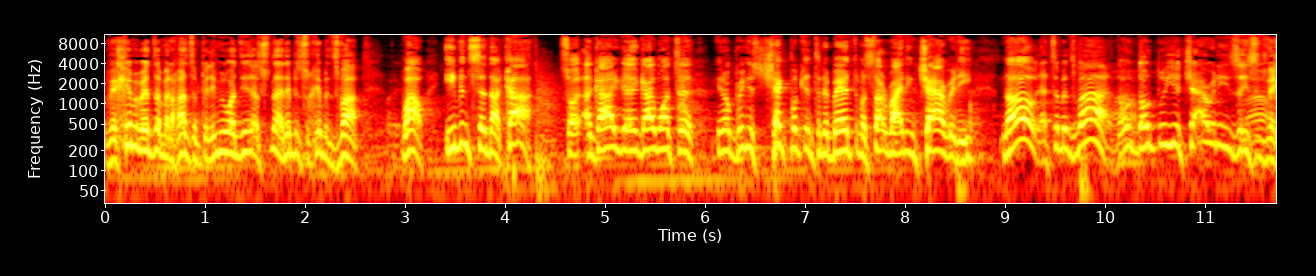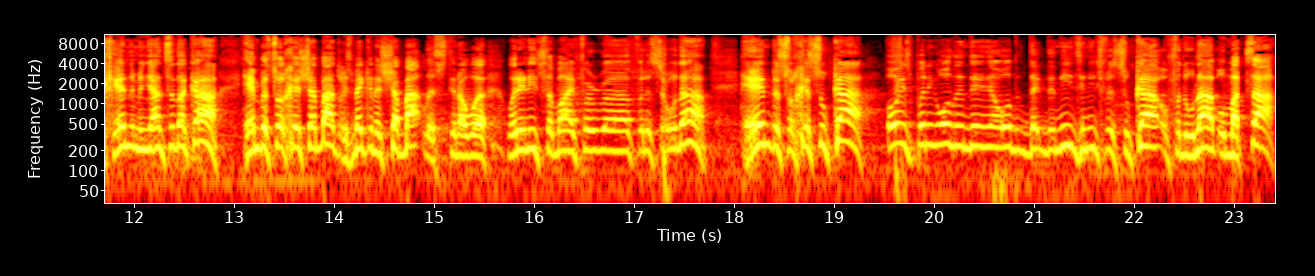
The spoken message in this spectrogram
וכי בבית המרחץ הפנימי הוא הדין אסור להרבה פסוקים מצווה. Wow, even tzedakah. So a guy, a guy wants to, you know, bring his checkbook into the bathroom and start writing charity. No, that's a mitzvah. Don't, don't do your charities. He says, "V'chen minyan tzedakah." Hem Shabbat. He's making a Shabbat list. You know, uh, what he needs to buy for uh, for the seudah. Hem b'sorchei sukkah. Oh, he's putting all the, the, you know, all the, the needs he needs for the sukkah or for the ulav or matzah.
